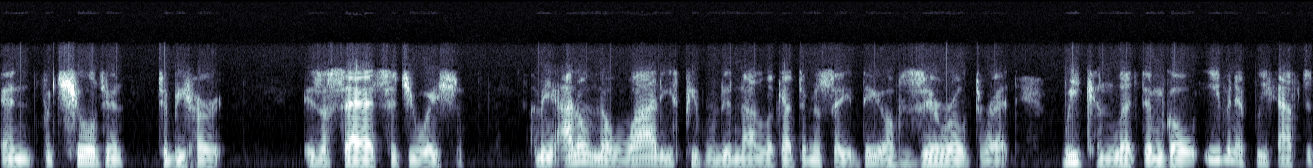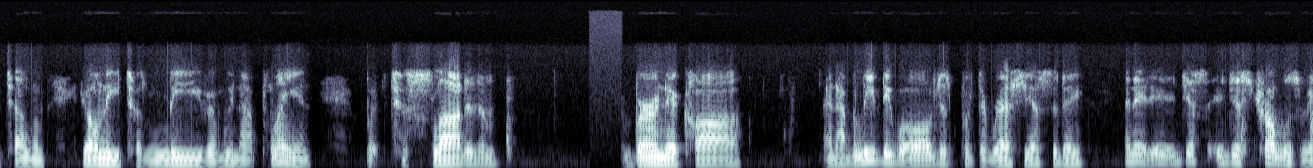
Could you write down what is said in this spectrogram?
And for children to be hurt is a sad situation. I mean, I don't know why these people did not look at them and say, they are zero threat. We can let them go, even if we have to tell them y'all need to leave and we're not playing, but to slaughter them, burn their car, and I believe they were all just put to rest yesterday. And it, it just it just troubles me.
